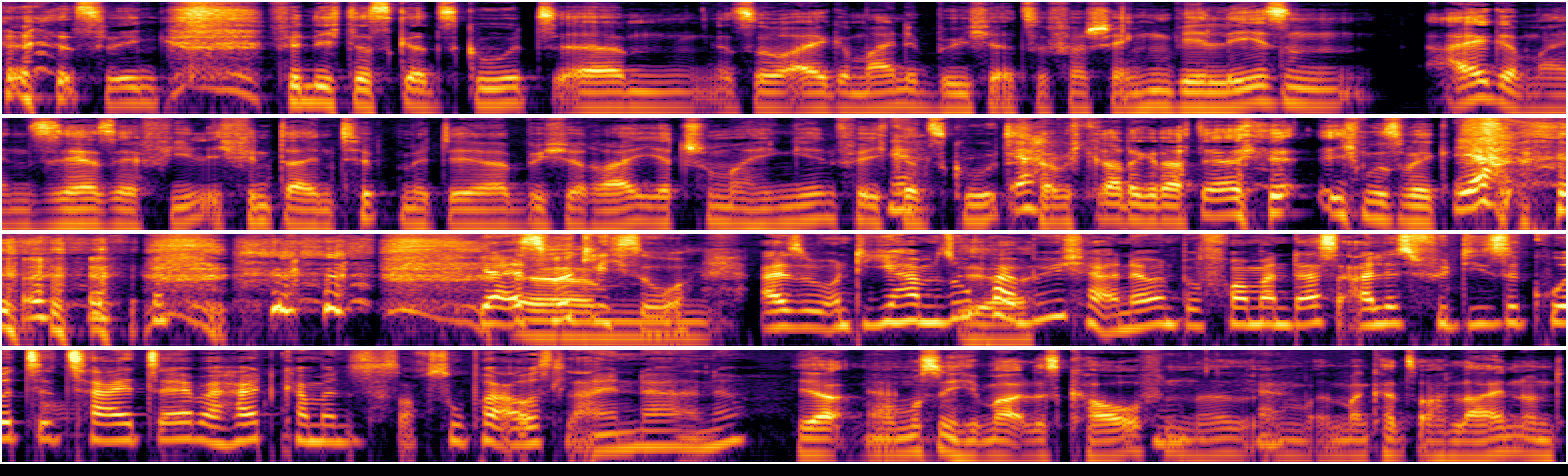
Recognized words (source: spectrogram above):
Deswegen finde ich das ganz gut, ähm, so allgemeine Bücher zu verschenken. Wir lesen allgemein sehr, sehr viel. Ich finde deinen Tipp mit der Bücherei jetzt schon mal hingehen, finde ich ja, ganz gut. Ja. Habe ich gerade gedacht, ja, ich muss weg. Ja. Ja, ist ähm, wirklich so. Ähm, also, und die haben super ja. Bücher, ne? Und bevor man das alles für diese kurze Zeit selber hat, kann man das auch super ausleihen da, ne? Ja, man muss nicht immer alles kaufen, ne? Ja. man, man kann es auch leihen. Und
